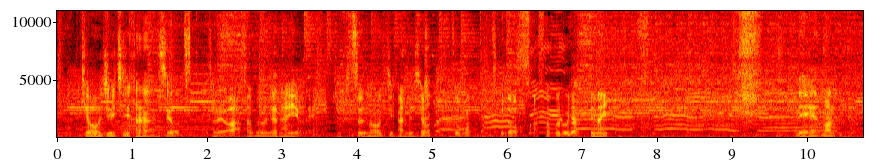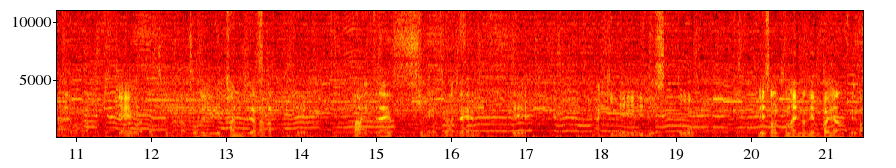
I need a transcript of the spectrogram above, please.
「今日11時からなんですよ」っつって「それは朝風呂じゃないよね」普通の時間でしょ？って思ったんですけど朝風呂やってない。でまあやってないわなって聞きゃよかったんですけどなんかそういう感じじゃなかったので「ああやってないですねすいません」って泣き寝入りですけど。でその隣の年配男性が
